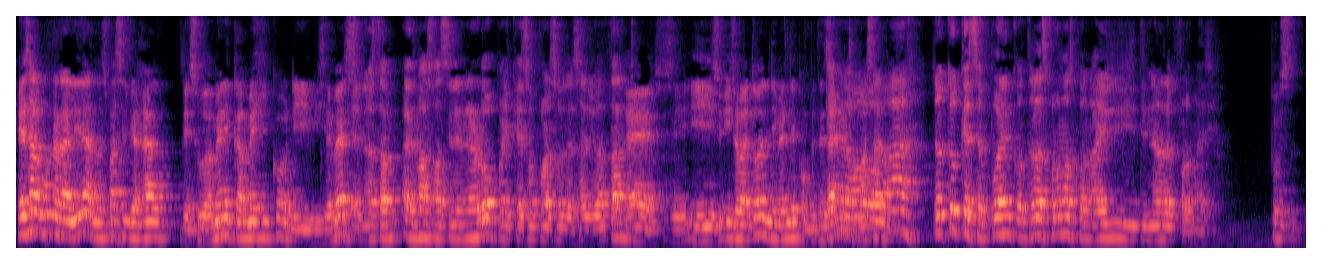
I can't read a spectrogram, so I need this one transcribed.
es alguna realidad, no es fácil viajar de Sudamérica a México ni viceversa. Eh, no es más fácil en Europa y que eso por eso les ayuda tanto. Eh, sí, y, y sobre todo el nivel de competencia Pero más alto. ah, yo creo que se pueden encontrar las formas cuando hay dinero de por medio. Pues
